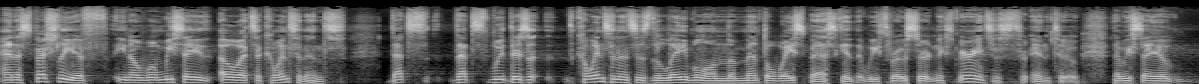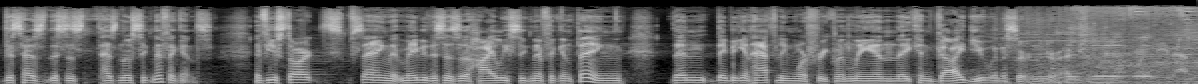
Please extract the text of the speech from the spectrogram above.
And especially if, you know, when we say, oh, it's a coincidence, that's, that's, we, there's a coincidence is the label on the mental wastebasket that we throw certain experiences into that we say, oh, this has, this is, has no significance. If you start saying that maybe this is a highly significant thing, then they begin happening more frequently and they can guide you in a certain direction.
